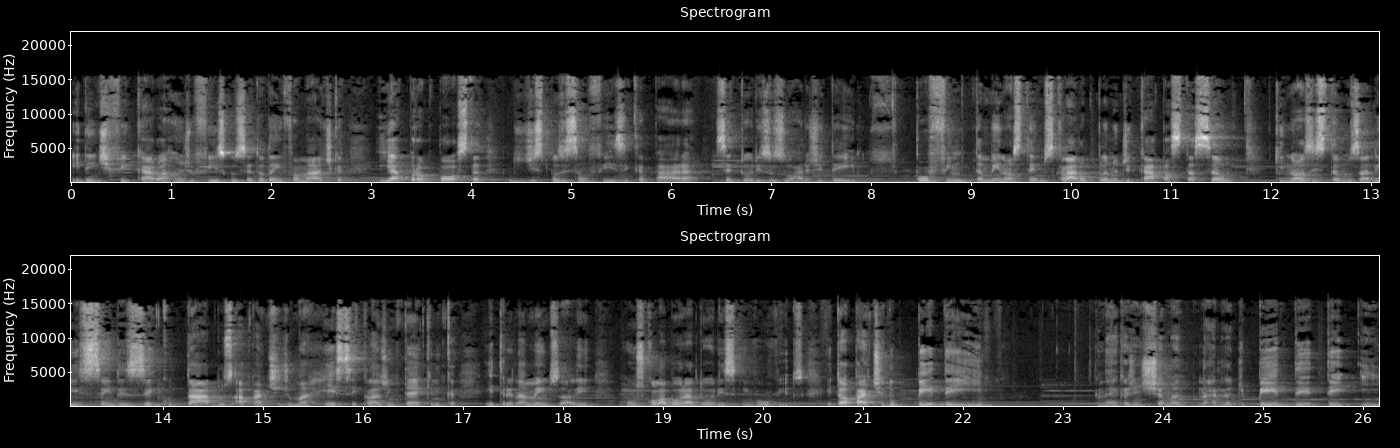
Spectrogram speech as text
identificar o arranjo físico do setor da informática e a proposta de disposição física para setores usuários de TI. Por fim, também nós temos, claro, o plano de capacitação, que nós estamos ali sendo executados a partir de uma reciclagem técnica e treinamentos ali com os colaboradores envolvidos. Então, a partir do PDI, né, que a gente chama na realidade de PDTI,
